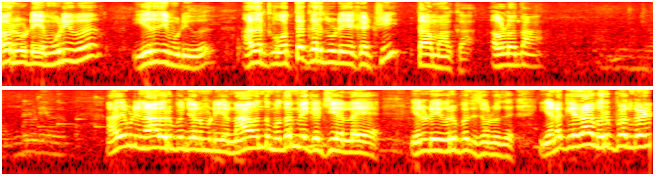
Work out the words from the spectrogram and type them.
அவர்களுடைய முடிவு இறுதி முடிவு. அதற்கு ஒத்த கருத்துடைய கட்சி தமாக அவ்வளோதான் அது எப்படி நான் விருப்பம் சொல்ல முடியும்? நான் வந்து முதன்மை கட்சி அல்லையே என்னுடைய விருப்பத்தை சொல்வது. எனக்கு ஏதாவது விருப்பங்கள்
